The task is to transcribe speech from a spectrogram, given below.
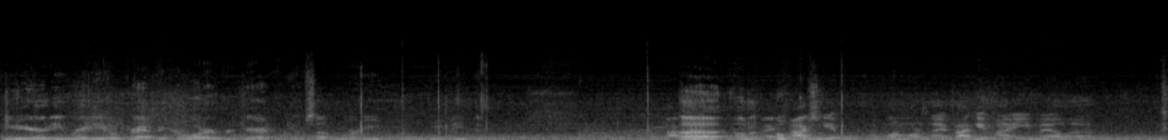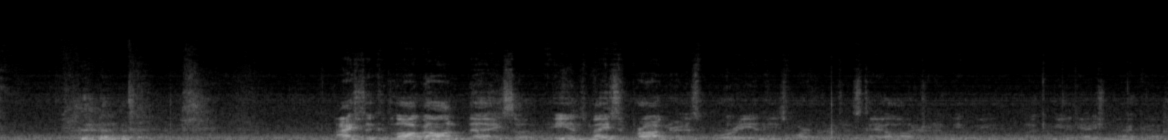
if you hear any radio traffic or whatever, Jared, you know, something where you, we need to, uh, on a. If I can get, one more thing, if I can get my email up. I actually could log on today, so Ian's made some progress. Poor Ian, he's working with his tail off trying to get me my communication back up.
